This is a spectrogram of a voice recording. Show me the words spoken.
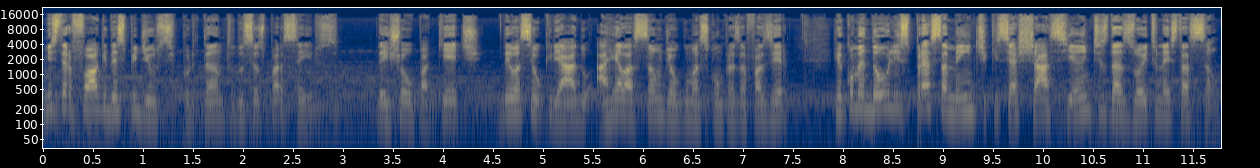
Mr. Fogg despediu-se, portanto, dos seus parceiros. Deixou o paquete, deu a seu criado a relação de algumas compras a fazer, recomendou-lhe expressamente que se achasse antes das oito na estação,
